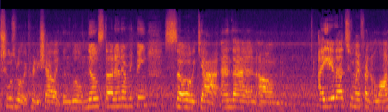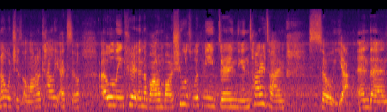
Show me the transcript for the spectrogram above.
she was really pretty. She had like the little nose stud and everything. So yeah, and then um, I gave that to my friend Alanna, which is Alanna Kalixo. I will link her in the bottom bar. She was with me during the entire time. So yeah, and then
